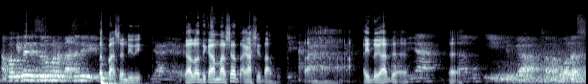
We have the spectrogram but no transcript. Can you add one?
Apa kita disuruh menebak sendiri? tebak sendiri. Ya, ya, ya. Kalau di kamar saya tak kasih tahu. Ah, itu kan? Artinya eh, buku ini juga sama Wallace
